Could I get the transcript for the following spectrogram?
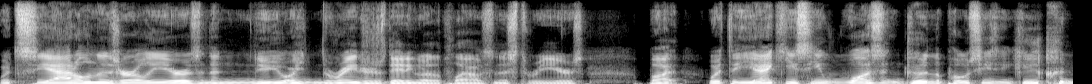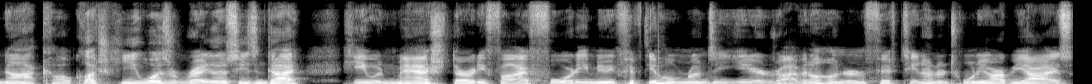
with Seattle in his early years, and then New York, the Rangers dating go to the playoffs in his three years. But with the Yankees, he wasn't good in the postseason. He could not come out clutch. He was a regular season guy. He would mash 35, 40, maybe 50 home runs a year, driving 115, 120 RBIs,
